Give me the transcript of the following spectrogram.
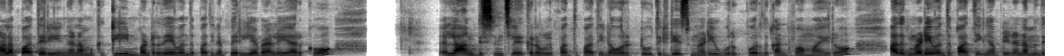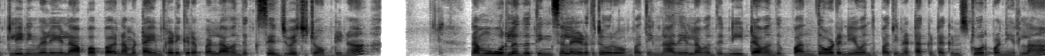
மழப்பாக தெரியுங்க. நமக்கு க்ளீன் பண்ணுறதே வந்து பார்த்திங்கன்னா பெரிய வேலையாக இருக்கும். லாங் டிஸ்டன்ஸில் இருக்கிறவங்களுக்கு பார்த்து பார்த்தீங்கன்னா ஒரு டூ த்ரீ டேஸ் முன்னாடியே ஊருக்கு போகிறது கன்ஃபார்ம் ஆயிரும். அதுக்கு முன்னாடியே வந்து பார்த்திங்க அப்படின்னா நம்ம இந்த க்ளீனிங் வேலையெல்லாம் அப்பப்போ நம்ம டைம் கிடைக்கிறப்பெல்லாம் வந்து செஞ்சு வச்சிட்டோம் அப்படின்னா நம்ம ஊர்லேருந்து திங்ஸ் எல்லாம் எடுத்துகிட்டு வருவோம் பார்த்தீங்கன்னா அதையெல்லாம் வந்து நீட்டாக வந்து வந்த உடனே வந்து பார்த்திங்கன்னா டக்கு டக்குன்னு ஸ்டோர் பண்ணிடலாம்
